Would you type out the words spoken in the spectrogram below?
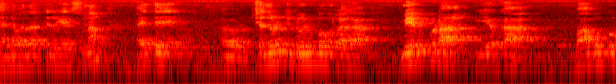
ధన్యవాదాలు తెలియజేస్తున్నాం. అయితే చంద్రుడికి నూలుపోగులాగా మేము కూడా ఈ యొక్క బాబుకు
